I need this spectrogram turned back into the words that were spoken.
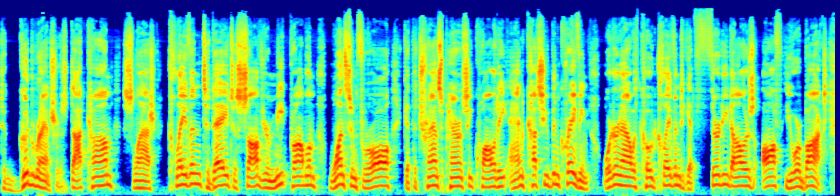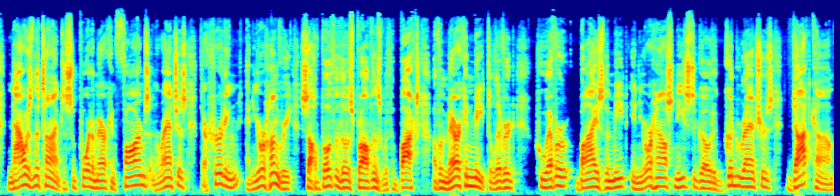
to goodranchers.com slash Klavan today to solve your meat problem once and for all. Get the transparency, quality, and cuts you've been craving. Order now with code Klavan to get $30 off your box. Now is the time to support American farms and ranches. They're hurting and you're hungry. Solve both of those problems with a box of American meat delivered. Whoever buys the meat in your house needs to go to goodranchers.com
